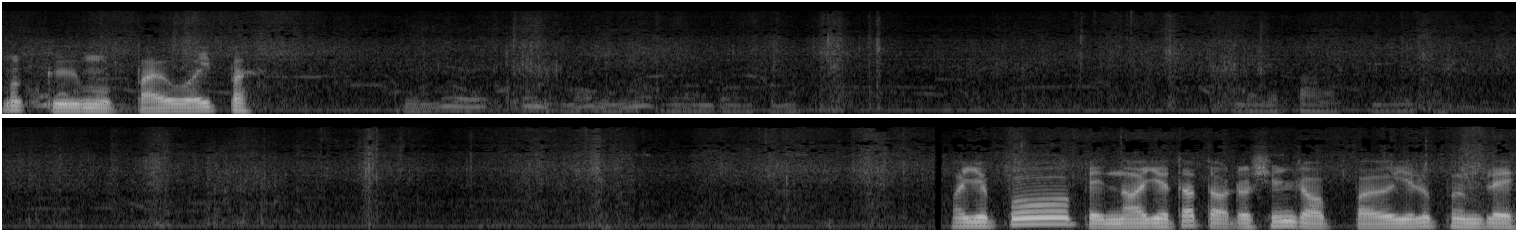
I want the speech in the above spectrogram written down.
mất cứ một bài ấy bơ. Mà giờ bố bị nói giờ ta tỏ đồ xin rồi bờ giờ lúc bên đây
